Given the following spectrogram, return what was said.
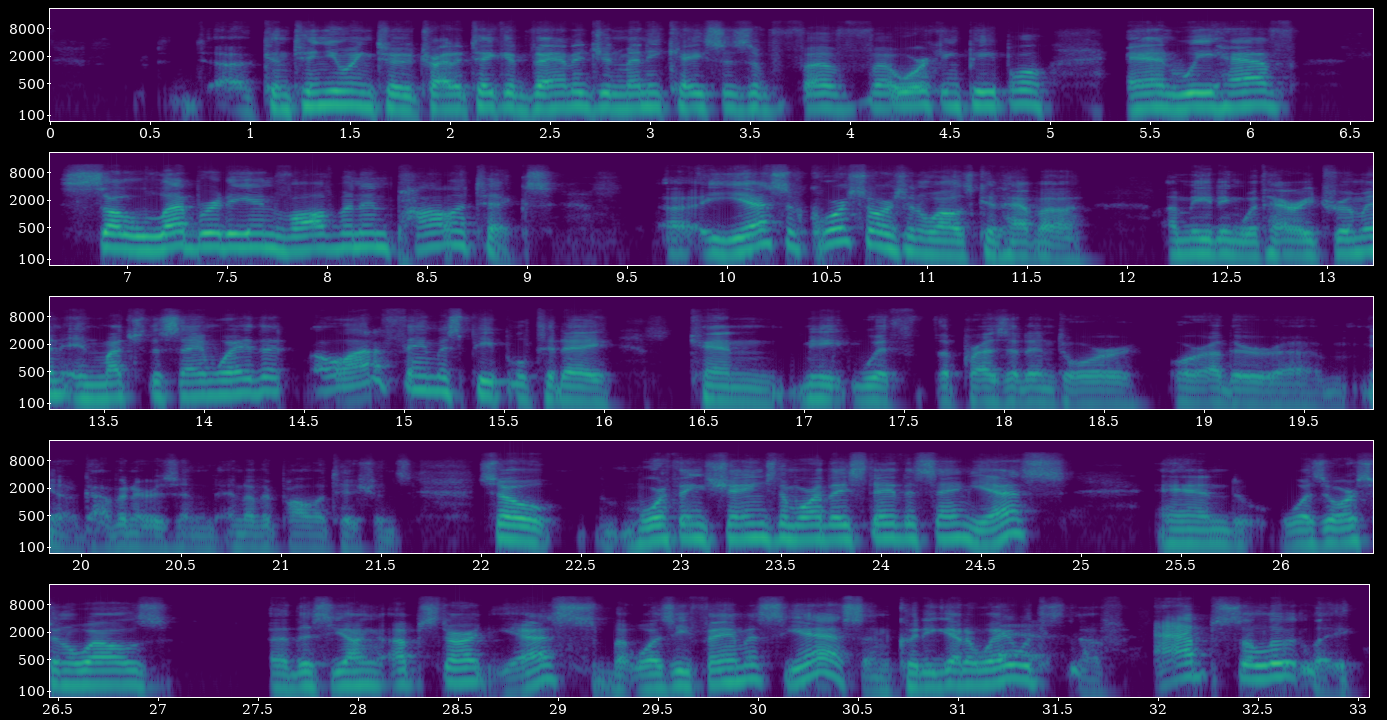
uh, continuing to try to take advantage in many cases of, of uh, working people. And we have celebrity involvement in politics. Uh, yes, of course, Orson Welles could have a, a meeting with Harry Truman in much the same way that a lot of famous people today can meet with the president or or other um, you know governors and, and other politicians. So more things change, the more they stay the same. Yes. And was Orson Welles uh, this young upstart? Yes. But was he famous? Yes. And could he get away with stuff? Absolutely.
